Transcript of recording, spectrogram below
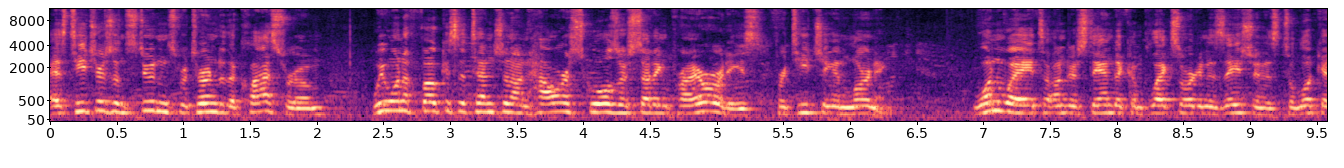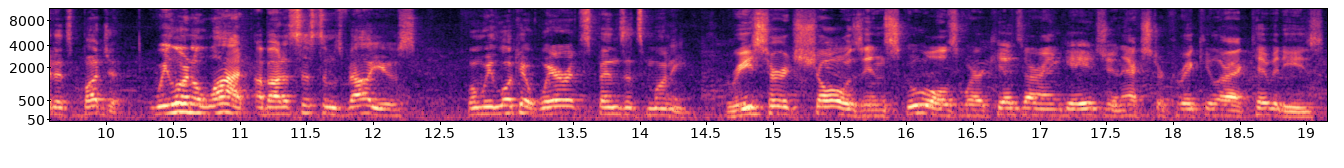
As teachers and students return to the classroom, we want to focus attention on how our schools are setting priorities for teaching and learning. One way to understand a complex organization is to look at its budget. We learn a lot about a system's values when we look at where it spends its money. Research shows in schools where kids are engaged in extracurricular activities,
